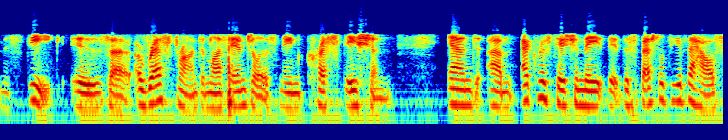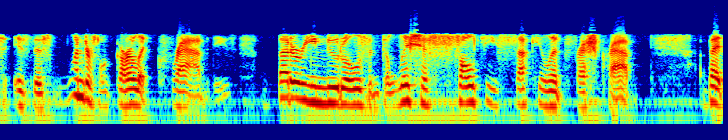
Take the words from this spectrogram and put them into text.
Mystique is uh, a restaurant in Los Angeles named Crustacean. And um, at Crustacean, they, they, the specialty of the house is this wonderful garlic crab, these buttery noodles and delicious, salty, succulent fresh crab. But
